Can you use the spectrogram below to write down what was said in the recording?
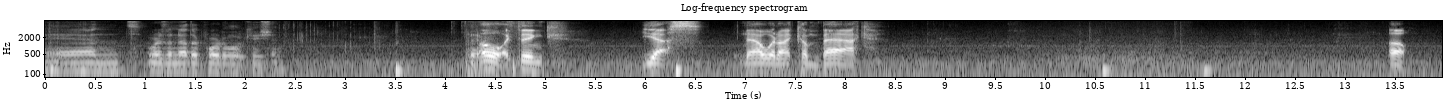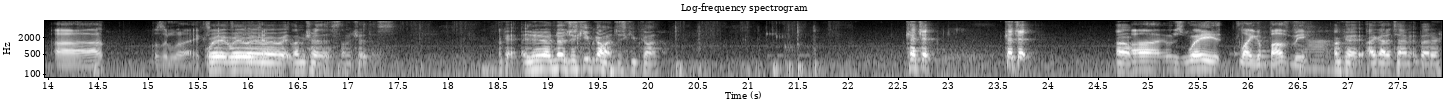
And where's another portal location? There. Oh, I think. Yes. Now when I come back. Oh. Uh, that wasn't what I expected. Wait, wait, wait, Okay. wait, wait. Let me try this. Let me try this. Okay. No, no, no, just keep going. Just keep going. Catch it. Catch it. Oh. Uh, it was way, like, above me. Okay, I gotta time it better.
